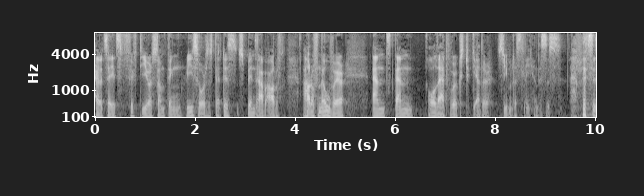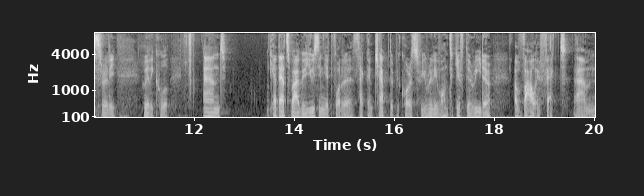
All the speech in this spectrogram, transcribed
I would say it's 50 or something resources that this spins up out of, out of nowhere. And then all that works together seamlessly. And this is, this is really, really cool. And yeah, that's why we're using it for the second chapter because we really want to give the reader a wow effect um,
